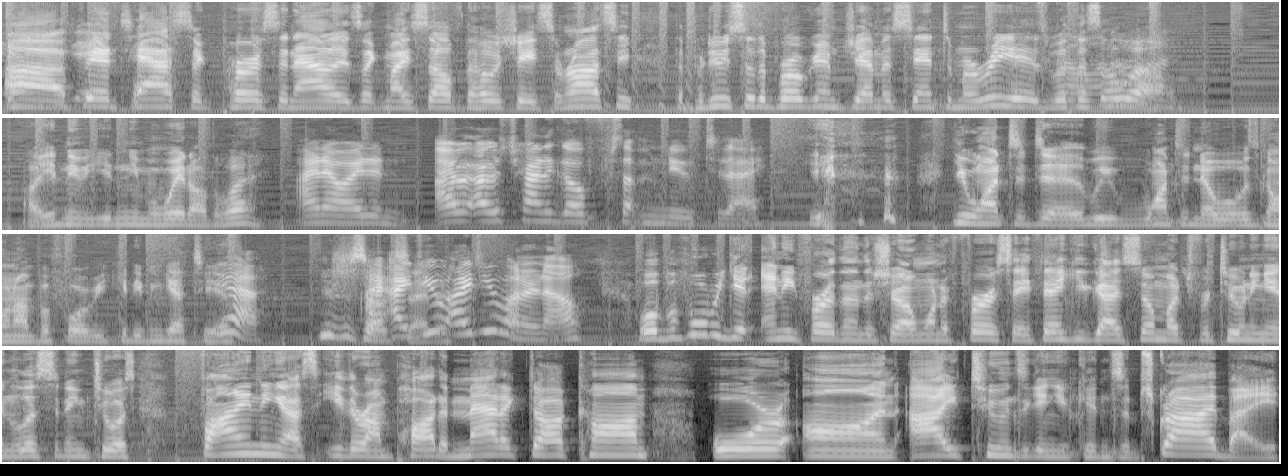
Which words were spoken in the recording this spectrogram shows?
uh, fantastic personalities like myself, the host Jason Rossi, the producer of the program, Gemma Santa Maria, is with us. Oh, well. Oh, you didn't, even, you didn't even wait all the way. I know I didn't. I, I was trying to go for something new today. you wanted to, we want to know what was going on before we could even get to you. Yeah. You're just so I, I do. I do want to know. Well, before we get any further in the show, I want to first say thank you guys so much for tuning in, listening to us, finding us either on podomatic.com or on iTunes. Again, you can subscribe by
